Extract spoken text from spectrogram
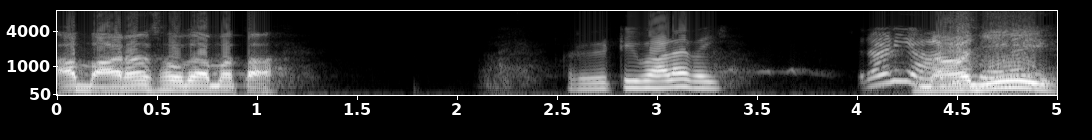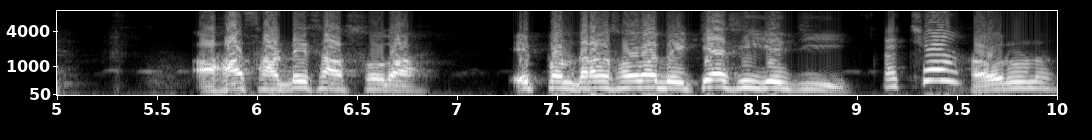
ਆ 1200 ਦਾ ਮਤਾ। ਰੇਟੀ ਵਾਲਾ ਬਾਈ। ਰਾਣੀ ਆ ਨਾ ਜੀ ਆਹ 750 ਦਾ। ਇਹ 1500 ਦਾ ਵੇਚਿਆ ਸੀਜ਼ਨ ਜੀ। ਅੱਛਾ। ਹੋਰ ਹੁਣ?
